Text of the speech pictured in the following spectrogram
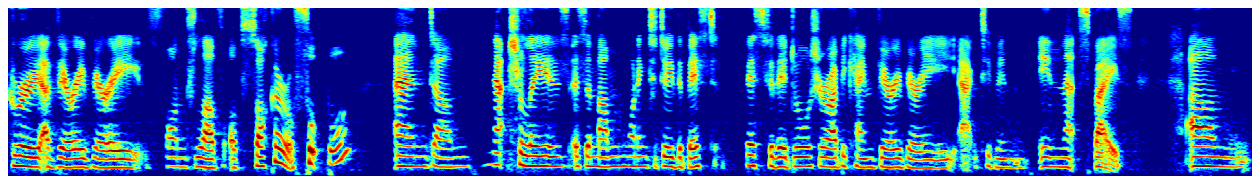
grew a very, very fond love of soccer or football. And um, naturally, as, as a mum wanting to do the best best for their daughter, I became very, very active in in that space. Um,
